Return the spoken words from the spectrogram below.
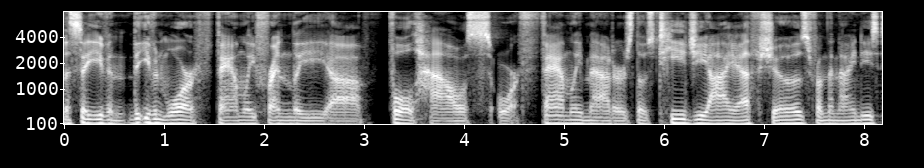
let's say even the even more family friendly uh, Full House or Family Matters, those TGIF shows from the 90s,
